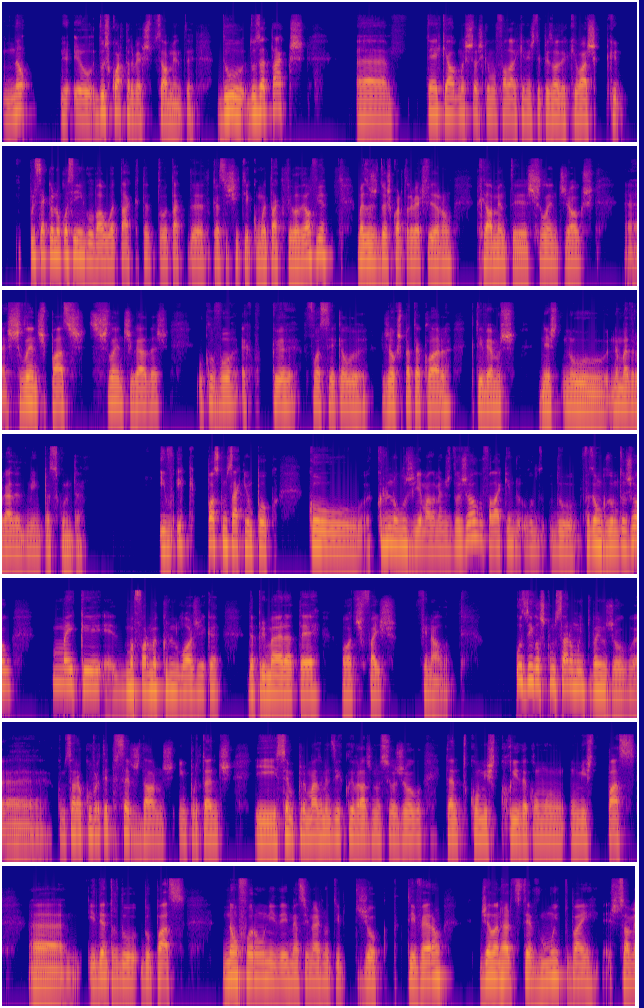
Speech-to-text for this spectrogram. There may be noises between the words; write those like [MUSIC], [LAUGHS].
não eu, dos quarterbacks especialmente, do, dos ataques. Uh, tem aqui algumas pessoas que eu vou falar aqui neste episódio que eu acho que por isso é que eu não consigo englobar o ataque, tanto o ataque de Kansas City como o ataque de Filadélfia, mas os dois quarterbacks fizeram realmente excelentes jogos, uh, excelentes passes, excelentes jogadas, o que levou a que fosse aquele jogo espetacular que tivemos neste, no, na madrugada de domingo para segunda. E, e posso começar aqui um pouco com a cronologia mais ou menos do jogo, falar aqui do, do fazer um resumo do jogo, meio que eh, de uma forma cronológica da primeira até ao desfecho final. Os Eagles começaram muito bem o jogo, uh, começaram a converter terceiros downs importantes e sempre mais ou menos equilibrados no seu jogo, tanto com um misto de corrida como um, um misto de passe. Uh, e dentro do, do passe não foram unidimensionais no tipo de jogo que tiveram. Jalen Hurts esteve muito bem,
